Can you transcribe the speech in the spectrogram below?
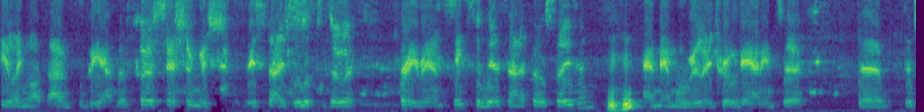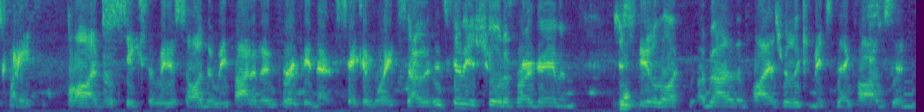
feeling like they will be at the first session, which at this stage we'll look to do it pre round six of this NFL season, mm-hmm. and then we'll really drill down into the, the 25 or 6 that we decide that we're part of a group in that second week. So it's going to be a shorter program and just feel like I'd rather the players really commit to their clubs and,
